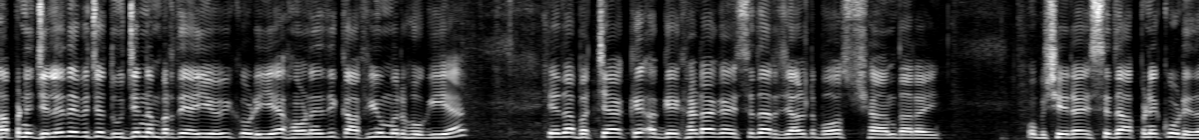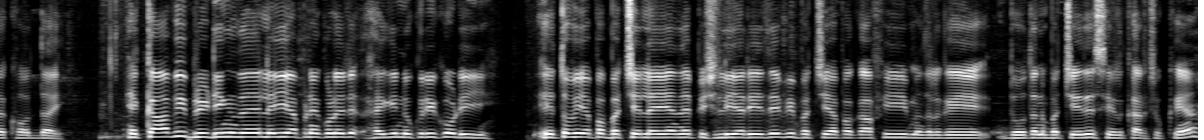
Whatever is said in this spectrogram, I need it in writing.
ਆਪਣੇ ਜ਼ਿਲ੍ਹੇ ਦੇ ਵਿੱਚ ਦੂਜੇ ਨੰਬਰ ਤੇ ਆਈ ਹੋਈ ਘੋੜੀ ਹੈ ਹੁਣ ਇਹਦੀ ਕਾਫੀ ਉਮਰ ਹੋ ਗਈ ਹੈ ਇਹਦਾ ਬੱਚਾ ਅੱਗੇ- ਅੱਗੇ ਖੜਾ ਹੈਗਾ, ਇਸੇ ਦਾ ਰਿਜ਼ਲਟ ਬਹੁਤ ਸ਼ਾਨਦਾਰ ਹੈ ਜੀ। ਉਹ ਬਸ਼ੇਰਾ ਇਸੇ ਦਾ ਆਪਣੇ ਘੋੜੇ ਦਾ ਖੁਦ ਦਾ ਹੈ ਇੱਕ ਆ ਵੀ ਬਰੀਡਿੰਗ ਦੇ ਲਈ ਆਪਣੇ ਕੋਲੇ ਹੈਗੀ ਨੁਕਰੀ ਘੋੜੀ। ਇਹ ਤੋਂ ਵੀ ਆਪਾਂ ਬੱਚੇ ਲੈ ਜਾਂਦੇ ਪਿਛਲੀ ਵਾਰੀ ਇਹਦੇ ਵੀ ਬੱਚੇ ਆਪਾਂ ਕਾਫੀ ਮਤਲਬ ਕਿ ਦੋ ਤਿੰਨ ਬੱਚੇ ਇਹਦੇ ਸੇਲ ਕਰ ਚੁੱਕੇ ਆ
